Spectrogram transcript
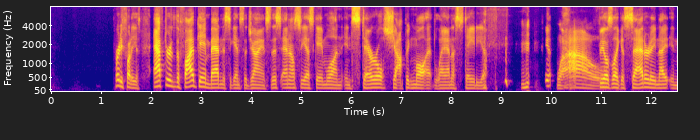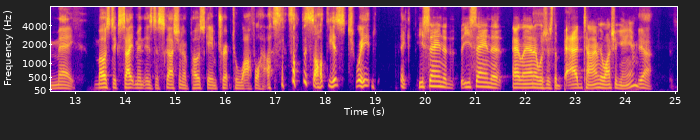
pretty funny is after the five game madness against the Giants, this NLCS game one in sterile shopping mall Atlanta Stadium. yeah. Wow. Feels like a Saturday night in May. Most excitement is discussion of post game trip to Waffle House. it's like the saltiest tweet. Like he's saying that he's saying that Atlanta was just a bad time to watch a game. Yeah.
